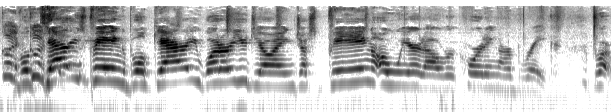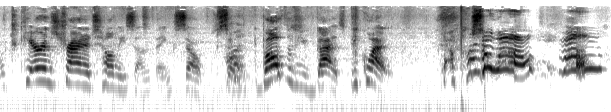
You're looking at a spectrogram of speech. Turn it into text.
Good, Well, good. Gary's being well, Gary. What are you doing? Just being a weirdo, recording our break. But Karen's trying to tell me something. So so What? both of you guys, be quiet. So well, well,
